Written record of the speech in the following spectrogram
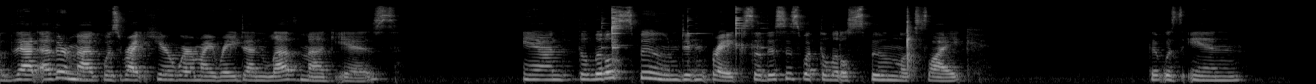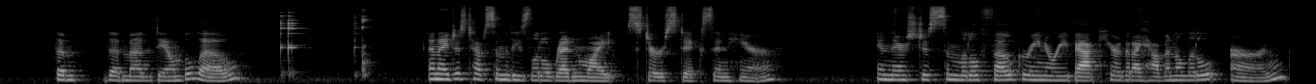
that other mug was right here where my Rae Dunn Love mug is and the little spoon didn't break so this is what the little spoon looks like that was in the, the mug down below. And I just have some of these little red and white stir sticks in here. And there's just some little faux greenery back here that I have in a little urn.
